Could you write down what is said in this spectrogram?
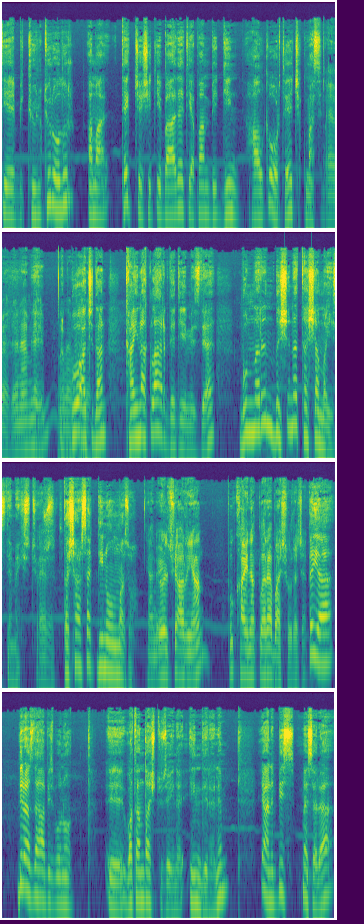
diye bir kültür olur ama tek çeşit ibadet yapan bir din halkı ortaya çıkmaz. Evet, önemli. Ee, Önemli, bu evet. açıdan kaynaklar dediğimizde bunların dışına taşamayız demek istiyoruz. Evet. Taşarsak din olmaz o. Yani ölçü arayan bu kaynaklara başvuracak. Veya biraz daha biz bunu e, vatandaş düzeyine indirelim. Yani biz mesela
